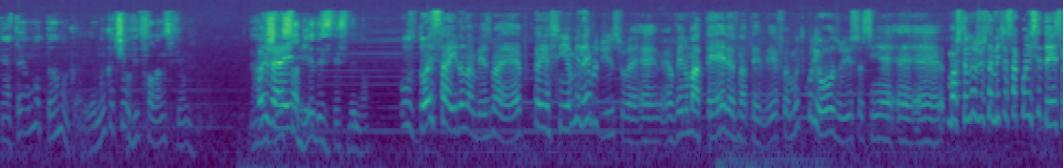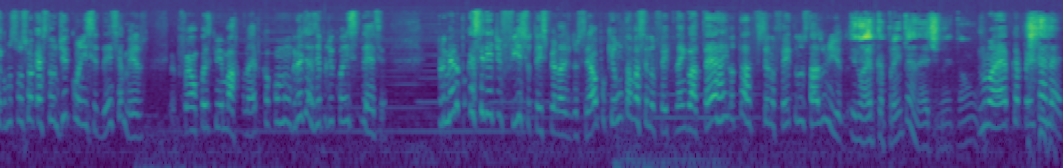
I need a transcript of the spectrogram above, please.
tem até uma Thurman, cara. Eu nunca tinha ouvido falar nesse filme. Eu Pois é, não e- sabia da existência dele, não. Os dois saíram na mesma época e assim, eu me lembro disso. é, é, eu vendo matérias na TV, foi muito curioso isso, assim, é, é, é, mostrando justamente essa coincidência, como se fosse uma questão de coincidência mesmo. Foi uma coisa que me marcou na época como um grande exemplo de coincidência. Primeiro porque seria difícil ter espionagem industrial, porque um estava sendo feito na Inglaterra e outro estava sendo feito nos Estados Unidos. E na época pré-internet, né? Então. Numa época pra internet.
